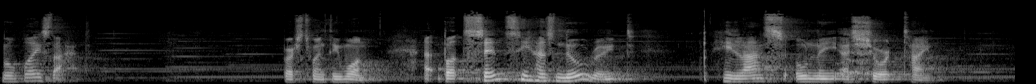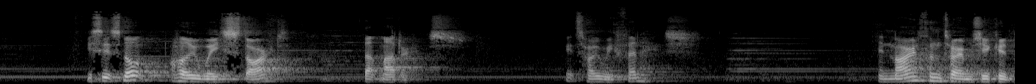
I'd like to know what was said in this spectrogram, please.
Well, why is that? Verse 21 uh, But since he has no root, he lasts only a short time. You see, it's not how we start that matters, it's how we finish. In marathon terms, you could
